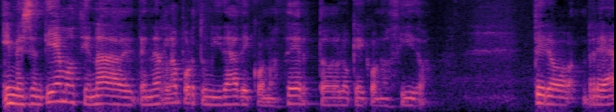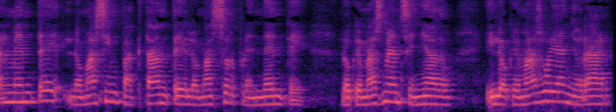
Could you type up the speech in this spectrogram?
Y me sentí emocionada de tener la oportunidad de conocer todo lo que he conocido. Pero realmente lo más impactante, lo más sorprendente, lo que más me ha enseñado y lo que más voy a añorar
